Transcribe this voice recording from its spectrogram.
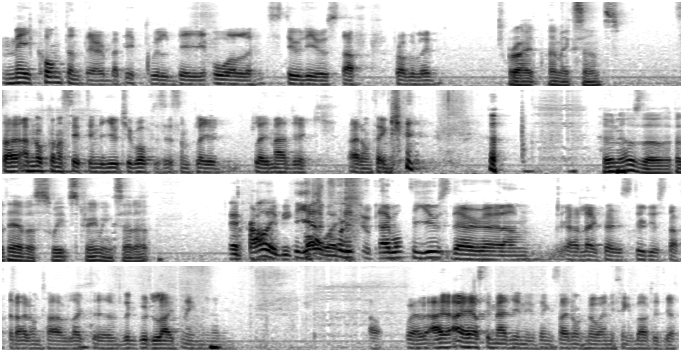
make content there, but it will be all studio stuff probably. Right. That makes sense. So I'm not gonna sit in the YouTube offices and play play Magic. I don't think. Who knows though? But they have a sweet streaming setup. It'd probably be cool Yeah, with sort of do, but I want to use their um, yeah, like their studio stuff that I don't have, like the, the good lighting. And, oh, well, I, I asked imagining things. I don't know anything about it yet.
